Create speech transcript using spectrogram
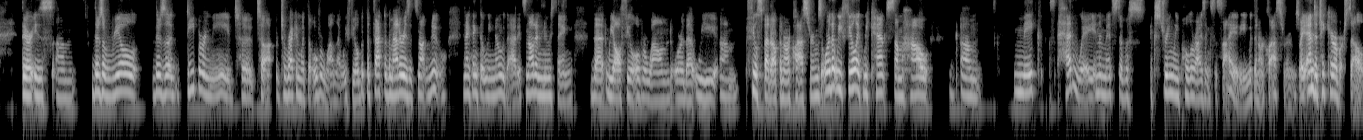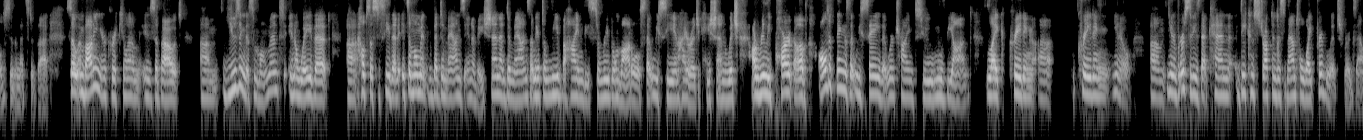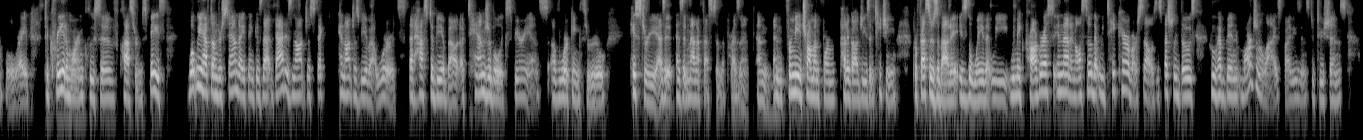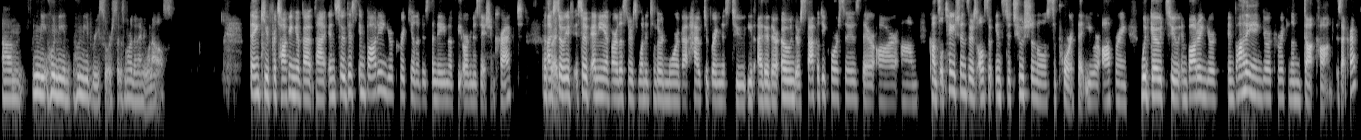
there is um, there's a real there's a deeper need to, to to reckon with the overwhelm that we feel but the fact of the matter is it's not new. And i think that we know that. It's not a new thing that we all feel overwhelmed or that we um, feel sped up in our classrooms or that we feel like we can't somehow um, make headway in the midst of an extremely polarizing society within our classrooms right? And to take care of ourselves in the midst of that. So embodying your curriculum is about um, using this moment in a way that uh, helps us to see that it's a moment that demands innovation and demands that we have to leave behind these cerebral models that we see in higher education, which are really part of all the things that we say that we're trying to move beyond, like creating, uh, creating, you know, um, universities that can deconstruct and dismantle white privilege, for example, right, to create a more inclusive classroom space. What we have to understand, I think, is that that is not just cannot just be about words. That has to be about a tangible experience of working through history as it as it manifests in the present. And and for me trauma informed pedagogies and teaching professors about it is the way that we we make progress in that and also that we take care of ourselves especially those who have been marginalized by these institutions um, who need who need resources more than anyone else Thank you for talking about that. And so, this embodying your curriculum is the name of the organization, correct? That's uh, right. Uh, so, if so, if any of our listeners wanted to learn more about how to bring this to either their own, there's faculty courses, there are um, consultations, there's also institutional support that you are offering. Would go to embodying your embodying your curriculum.com. Is that correct?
